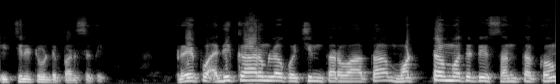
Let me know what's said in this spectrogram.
ఇచ్చినటువంటి పరిస్థితి. రేపు అధికారంలోకి వచ్చిన తర్వాత మొట్టమొదటి సంతకం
